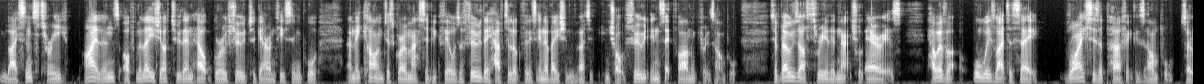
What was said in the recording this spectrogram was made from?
license three islands off Malaysia to then help grow food to guarantee Singapore. And they can't just grow massive big fields of food. They have to look for this innovation, vertically controlled food, insect farming, for example. So those are three of the natural areas. However, always like to say, rice is a perfect example. So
